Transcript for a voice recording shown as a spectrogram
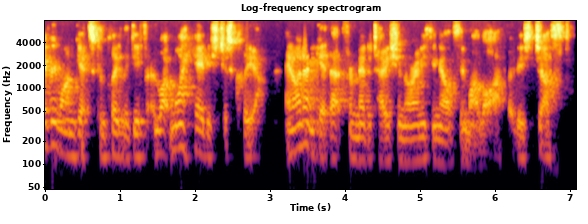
everyone gets completely different. Like my head is just clear, and I don't get that from meditation or anything else in my life. It is just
